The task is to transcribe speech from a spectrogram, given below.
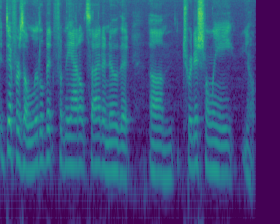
it differs a little bit from the adult side. I know that um, traditionally, you know,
